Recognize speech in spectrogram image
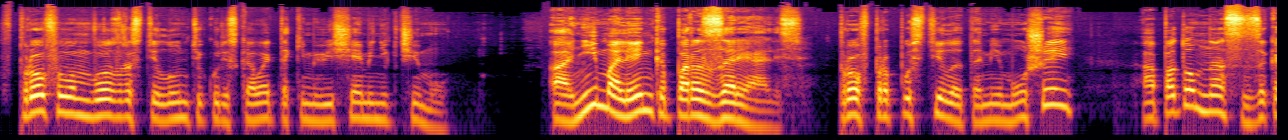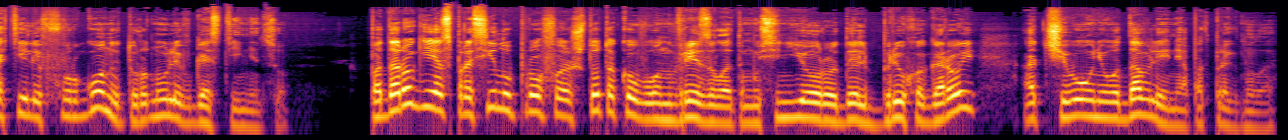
В профовом возрасте Лунтику рисковать такими вещами ни к чему. Они маленько поразорялись. Проф пропустил это мимо ушей, а потом нас закатили в фургон и турнули в гостиницу. По дороге я спросил у профа, что такого он врезал этому сеньору Дель Брюхо горой, от чего у него давление подпрыгнуло.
